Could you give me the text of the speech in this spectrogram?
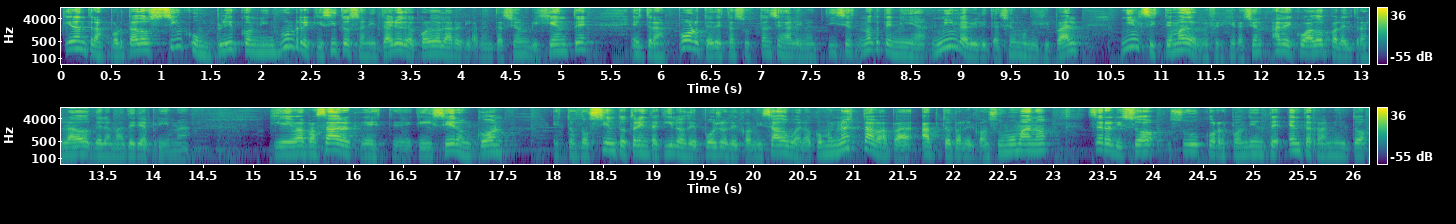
que eran transportados sin cumplir con ningún requisito sanitario de acuerdo a la reglamentación vigente. El transporte de estas sustancias alimenticias no tenía ni la habilitación municipal ni el sistema de refrigeración adecuado para el traslado de la materia prima. ¿Qué va a pasar? Este, ¿Qué hicieron con estos 230 kilos de pollo decomisado, bueno, como no estaba apto para el consumo humano, se realizó su correspondiente enterramiento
